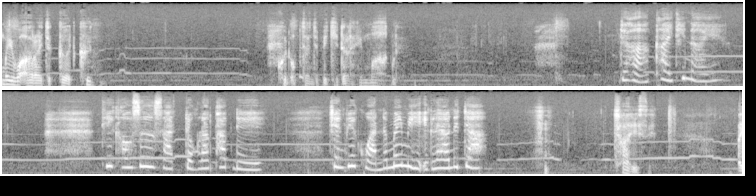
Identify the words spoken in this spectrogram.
ไม่ว่าอะไรจะเกิดขึ้น คุณอบจันทร์จะไปคิดอะไรให้มากเลยจะหาใครที่ไหน ที่เขาซื่อสัตย์จงรักภักดี เช่นพี่ขวัญน่ะไม่มีอีกแล้วนะจ๊ะ ใช่สิ ไอ้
